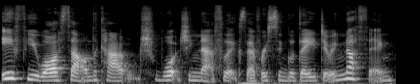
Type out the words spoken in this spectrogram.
if you are sat on the couch watching Netflix every single day doing nothing,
